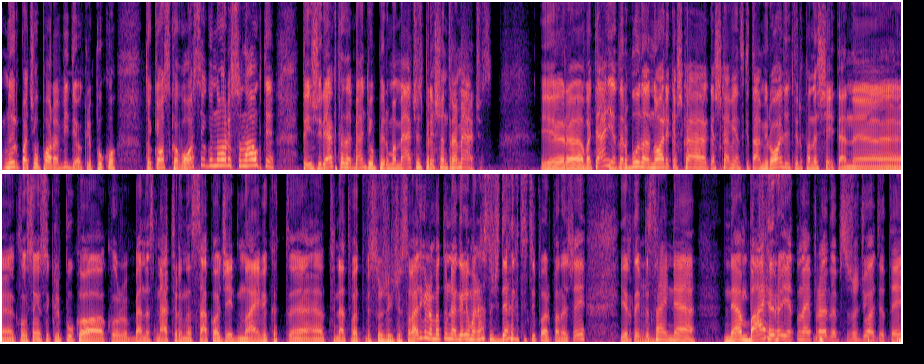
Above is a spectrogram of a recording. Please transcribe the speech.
nu ir pačiau porą video klipukų, tokios kovos, jeigu nori sulaukti, tai žiūrėk tada bent jau pirmamečius prieš antramečius. Ir e, va ten jie dar būna, nori kažką, kažką viens kitam įrodyti ir panašiai. Ten e, klausiausi klipuko, kur Benas Metrinas sako Jaden Ivy, kad e, tu net vat, visų žvaigždžių savaitgalio metu negali manęs uždengti, tipo ir panašiai. Ir taip visai ne, ne ambairo, jie tenai pradeda apsižodžiuoti. Tai,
